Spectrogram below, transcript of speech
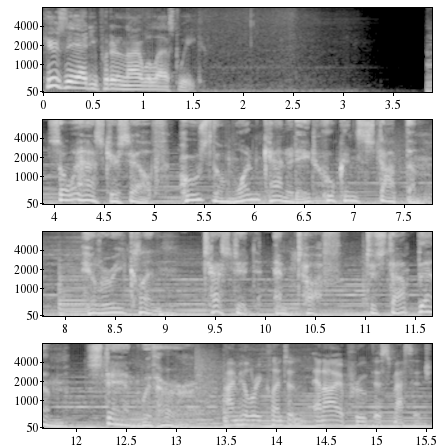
Here's the ad you put in Iowa last week. So ask yourself, who's the one candidate who can stop them? Hillary Clinton, tested and tough. To stop them, stand with her. I'm Hillary Clinton, and I approve this message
